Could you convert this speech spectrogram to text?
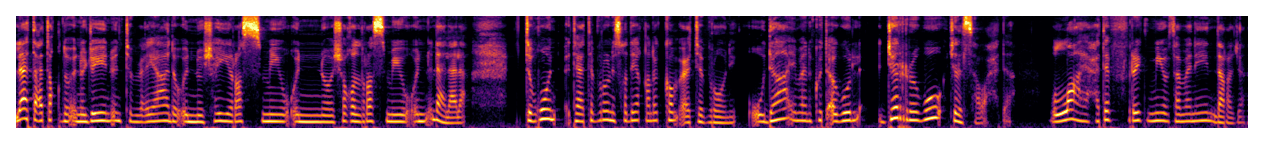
لا تعتقدوا إنه جايين أنتم عيادة وإنه شيء رسمي وإنه شغل رسمي وانه لا لا لا. تبغون تعتبروني صديقة لكم اعتبروني. ودائما كنت أقول جربوا جلسة واحدة. والله حتفرق 180 درجة.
